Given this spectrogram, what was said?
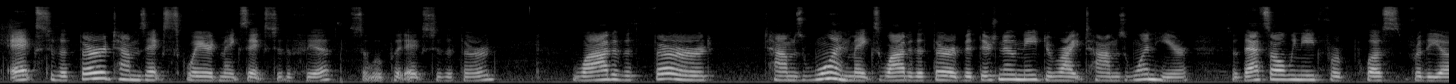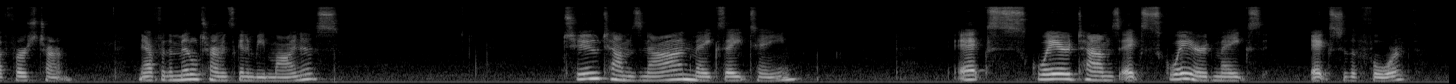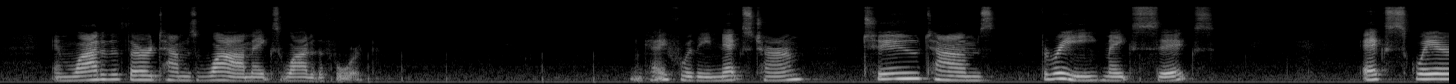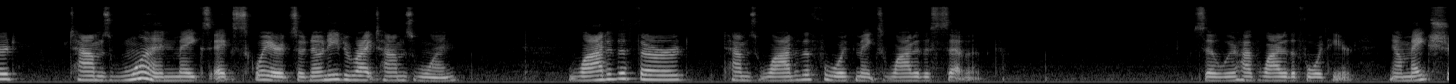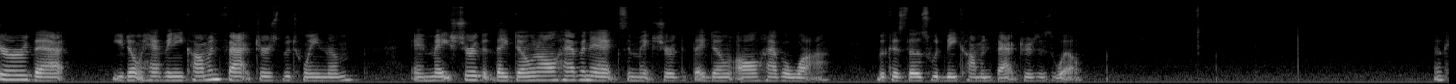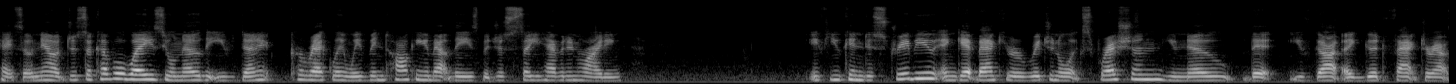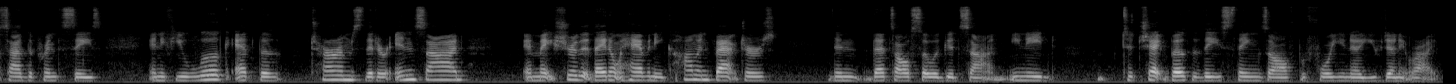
X to the third times x squared makes x to the fifth. So we'll put x to the third. y to the third times 1 makes y to the third, but there's no need to write times 1 here. So that's all we need for plus for the uh, first term. Now for the middle term, it's going to be minus. 2 times 9 makes 18 x squared times x squared makes x to the fourth, and y to the third times y makes y to the fourth. Okay, for the next term, 2 times 3 makes 6. x squared times 1 makes x squared, so no need to write times 1. y to the third times y to the fourth makes y to the seventh. So we'll have y to the fourth here. Now make sure that you don't have any common factors between them and make sure that they don't all have an x and make sure that they don't all have a y because those would be common factors as well. Okay, so now just a couple of ways you'll know that you've done it correctly. We've been talking about these, but just so you have it in writing if you can distribute and get back your original expression, you know that you've got a good factor outside the parentheses. And if you look at the terms that are inside and make sure that they don't have any common factors, then that's also a good sign. You need to check both of these things off before you know you've done it right.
